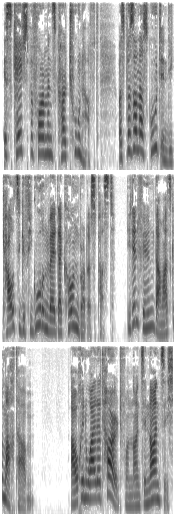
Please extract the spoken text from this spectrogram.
ist Cages Performance cartoonhaft, was besonders gut in die kauzige Figurenwelt der Coen Brothers passt, die den Film damals gemacht haben. Auch in Wild at Heart von 1990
